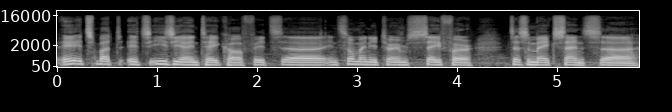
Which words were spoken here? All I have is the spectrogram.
it's but it's easier in takeoff. It's uh, in so many terms safer. It doesn't make sense. Uh,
